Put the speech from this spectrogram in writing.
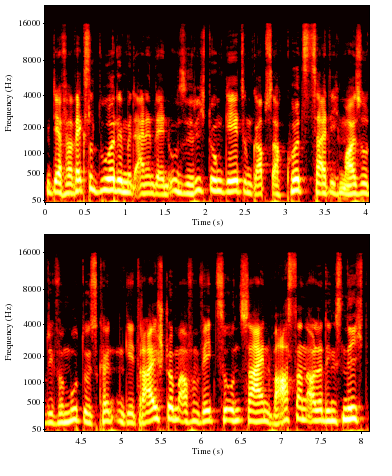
der verwechselt wurde mit einem, der in unsere Richtung geht. Und gab es auch kurzzeitig mal so die Vermutung, es könnten G3-Sturm auf dem Weg zu uns sein, war es dann allerdings nicht.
